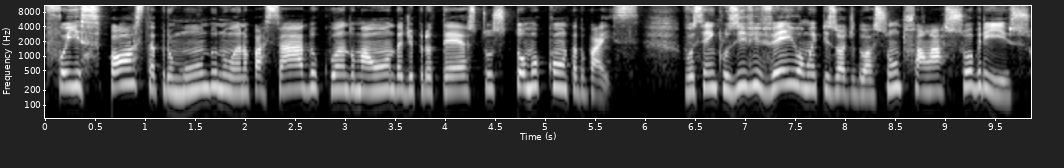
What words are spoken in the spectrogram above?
foi exposta para o mundo no ano passado, quando uma onda de protestos tomou conta do país. Você, inclusive, veio a um episódio do assunto falar sobre isso.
